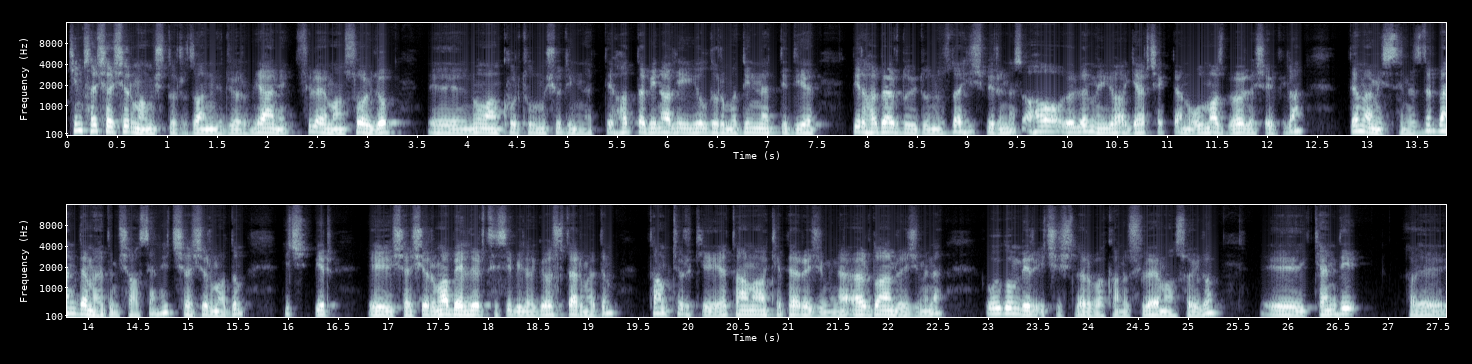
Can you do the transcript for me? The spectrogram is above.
kimse şaşırmamıştır zannediyorum. Yani Süleyman Soylu e, Numan Kurtulmuş'u dinletti. Hatta Binali Yıldırım'ı dinletti diye bir haber duyduğunuzda hiçbiriniz aa öyle mi ya gerçekten olmaz böyle şey filan dememişsinizdir. Ben demedim şahsen hiç şaşırmadım. Hiçbir e, şaşırma belirtisi bile göstermedim. Tam Türkiye'ye, tam AKP rejimine, Erdoğan rejimine uygun bir İçişleri Bakanı Süleyman Soylu e, kendi e,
